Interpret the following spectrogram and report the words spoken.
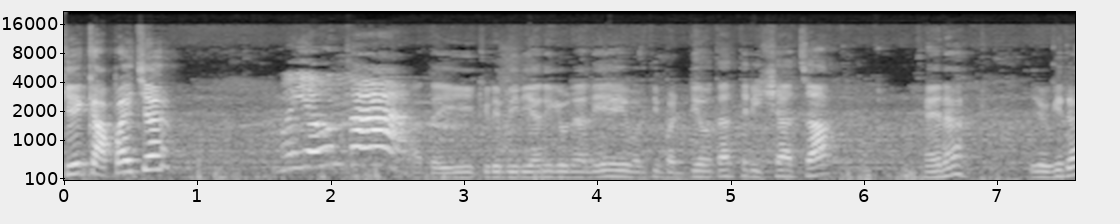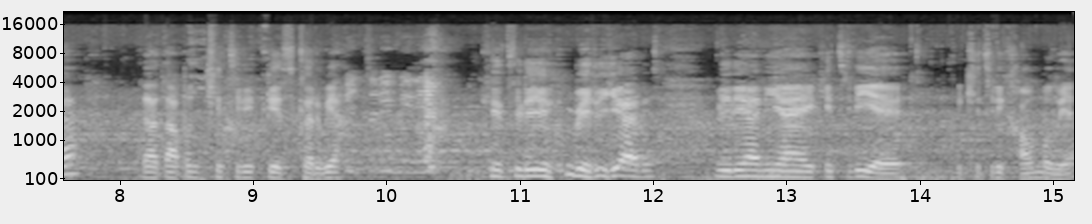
केक खा. आता ही इकडे बिर्याणी घेऊन आली. वरती बड्डे होता तर ईशाचा आहे ना? योगिता? तर आता आपण खिचडी टेस्ट करूया. खिचडी बिर्याणी. बिर्याणी. आहे खिचडी आहे. ही खिचडी खाऊन बघूया.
